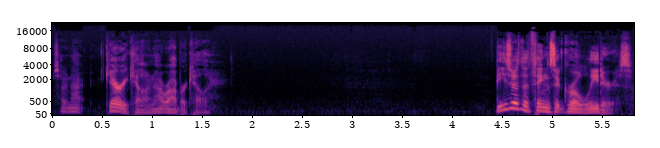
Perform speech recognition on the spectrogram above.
Sorry, not Gary Keller, not Robert Keller. These are the things that grow leaders.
